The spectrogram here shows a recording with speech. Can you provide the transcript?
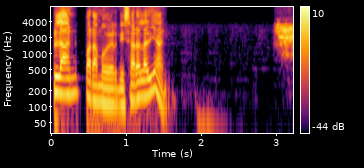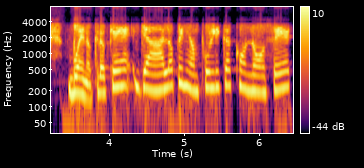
plan para modernizar a la DIAN? Bueno, creo que ya la opinión pública conoce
